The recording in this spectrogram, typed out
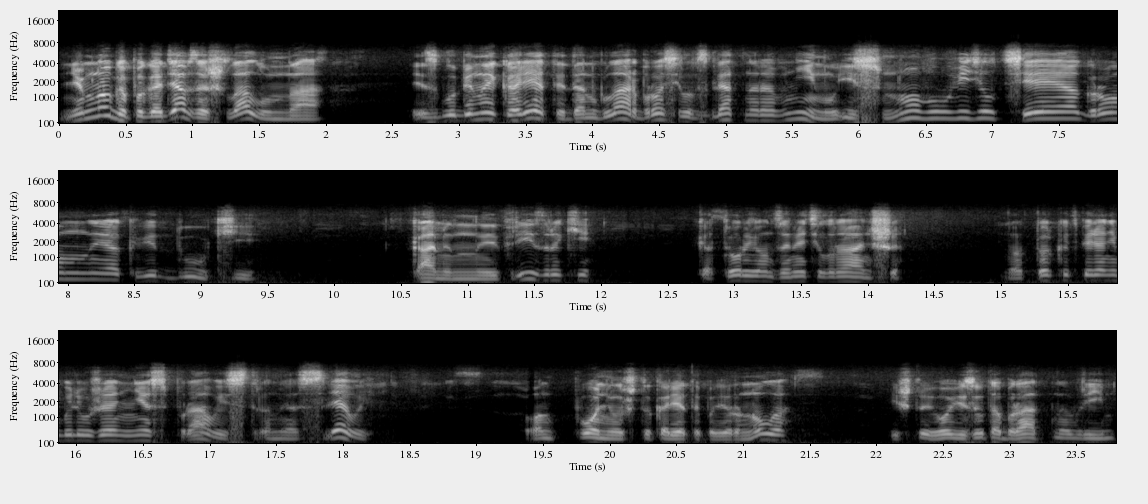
Немного погодя взошла луна — из глубины кареты Данглар бросил взгляд на равнину и снова увидел те огромные акведуки, каменные призраки, которые он заметил раньше. Но только теперь они были уже не с правой стороны, а с левой. Он понял, что карета повернула и что его везут обратно в Рим.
